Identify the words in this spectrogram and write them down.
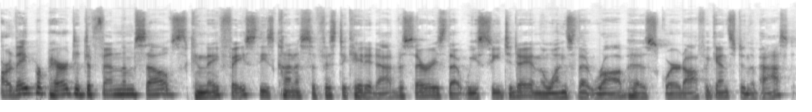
are they prepared to defend themselves? Can they face these kind of sophisticated adversaries that we see today and the ones that Rob has squared off against in the past?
